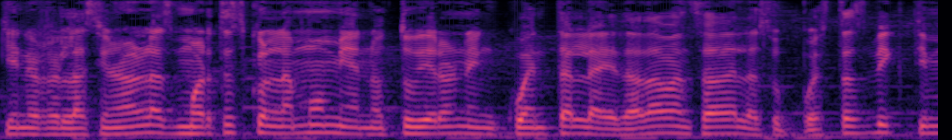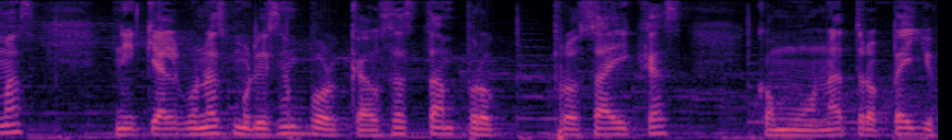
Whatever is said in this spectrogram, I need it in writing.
Quienes relacionaron las muertes con la momia no tuvieron en cuenta la edad avanzada de las supuestas víctimas, ni que algunas muriesen por causas tan pro- prosaicas como un atropello.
